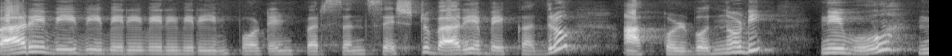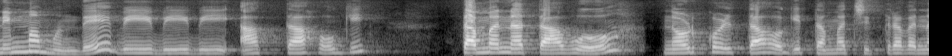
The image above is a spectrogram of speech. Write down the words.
ಬಾರಿ V V, very very very important persons ಎಷ್ಟು ಬಾರಿ ಬೇಕಾದರೂ ಹಾಕ್ಕೊಳ್ಬೋದು ನೋಡಿ, ನೀವು ನಿಮ್ಮ ಮುಂದೆ ವಿ ವಿ ವಿ ಆಗ್ತಾ ಹೋಗಿ, ತಮ್ಮನ್ನ ತಾವು ನೋಡ್ಕೊಳ್ತಾ ಹೋಗಿ, ತಮ್ಮ ಚಿತ್ರವನ್ನ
